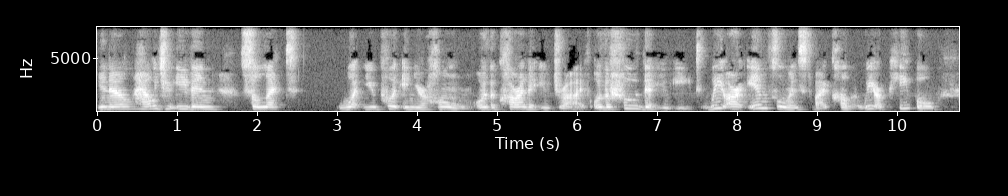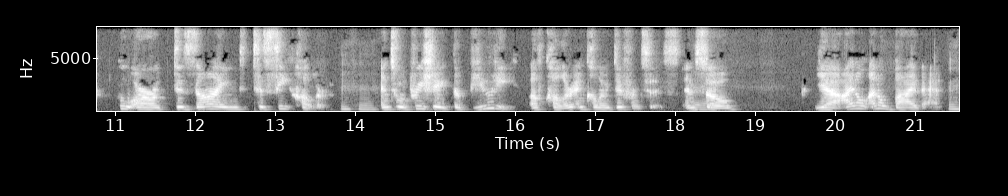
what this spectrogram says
You know, how would you even select what you put in your home or the car that you drive or the food that you eat? We are influenced by color. We are people who are designed to see color mm-hmm. and to appreciate the beauty of color and color differences. And yeah. so, yeah, I don't I don't buy that. Mm-hmm.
